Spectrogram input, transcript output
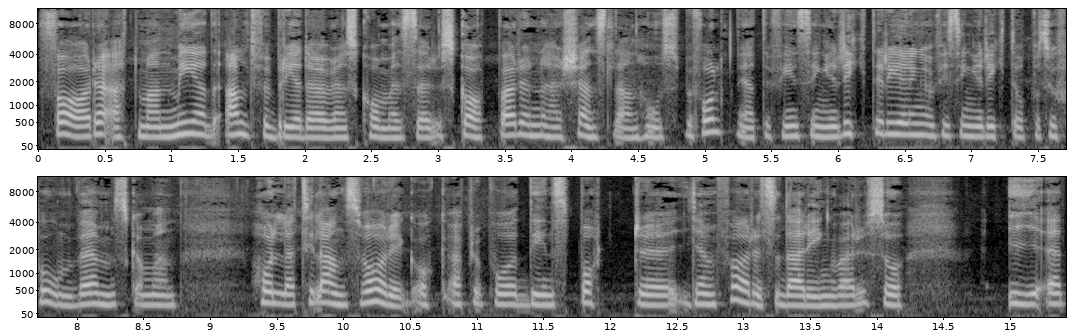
fara att man med allt för breda överenskommelser skapar den här känslan hos befolkningen att det finns ingen riktig regering och det finns ingen riktig opposition. Vem ska man hålla till ansvarig? Och apropå din sportjämförelse där Ingvar, så i ett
